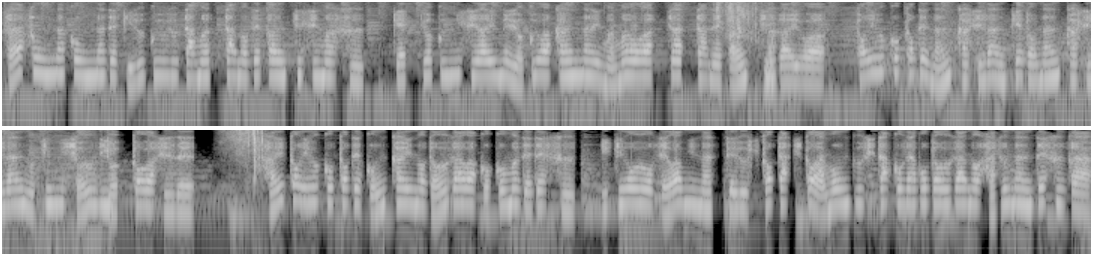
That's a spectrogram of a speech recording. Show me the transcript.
さあそんなこんなでキルクール溜まったのでパンチします。結局2試合目よくわかんないまま終わっちゃったねパンチ。長いわ。ということでなんか知らんけどなんか知らんうちに勝利。ちょっと忘れ。はいということで今回の動画はここまでです。一応お世話になってる人たちとアモングしたコラボ動画のはずなんですが、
